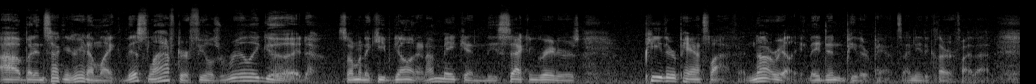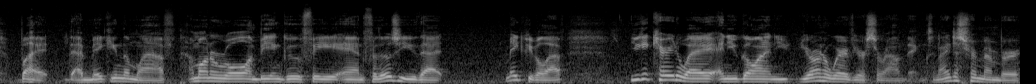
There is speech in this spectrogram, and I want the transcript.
Uh, but in second grade, I'm like, this laughter feels really good. So I'm going to keep going. And I'm making these second graders pee their pants laughing. Not really. They didn't pee their pants. I need to clarify that. But I'm making them laugh. I'm on a roll. I'm being goofy. And for those of you that make people laugh, you get carried away and you go on and you, you're unaware of your surroundings. And I just remember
